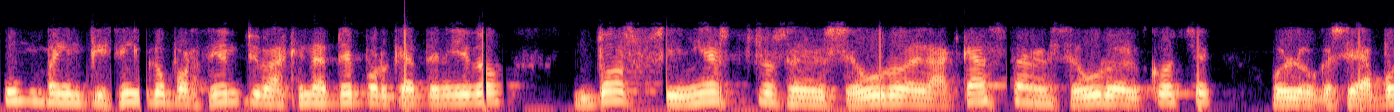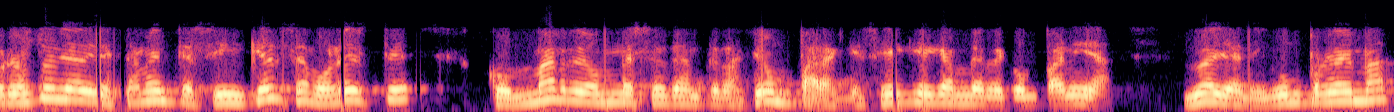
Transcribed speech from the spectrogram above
un 25%, imagínate, porque ha tenido dos siniestros en el seguro de la casa, en el seguro del coche o en lo que sea. Por nosotros ya directamente, sin que él se moleste, con más de dos meses de antelación para que si hay que cambiar de compañía no haya ningún problema,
